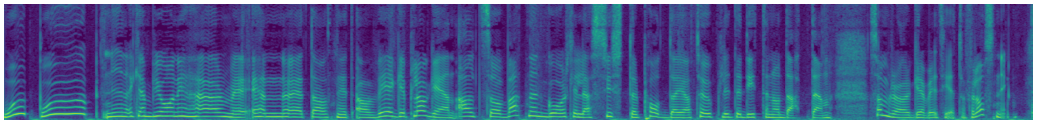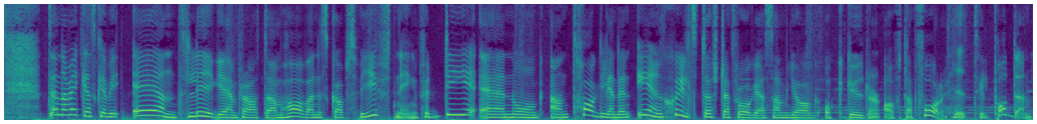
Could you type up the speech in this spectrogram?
Whoop whoop! Nina Campioni här med ännu ett avsnitt av VG-ploggen. Alltså Vattnet Gårs lilla systerpodd där jag tar upp lite ditten och datten som rör graviditet och förlossning. Denna vecka ska vi äntligen prata om havandeskapsförgiftning. För det är nog antagligen den enskilt största fråga som jag och Gudrun ofta får hit till podden.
